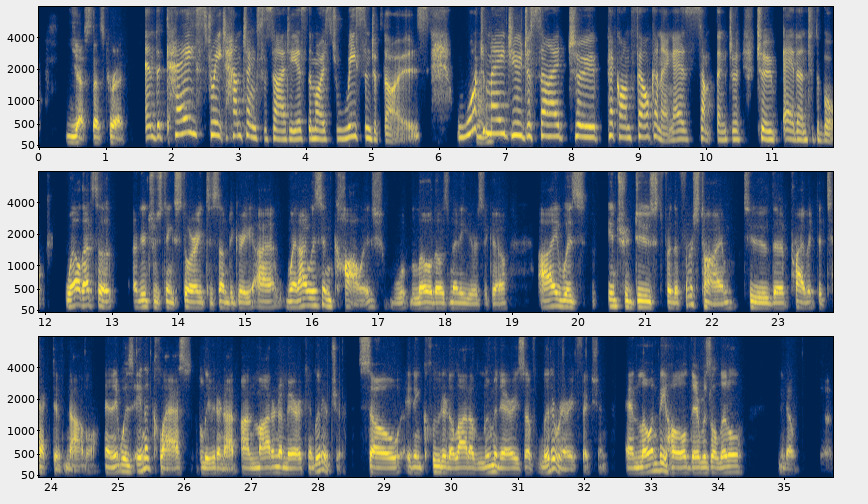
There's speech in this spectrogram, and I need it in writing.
Yes, that's correct. And the K Street Hunting Society is the most recent of those. What mm-hmm. made you decide to pick on falconing as something to, to add into the book? Well, that's a an interesting story to some degree. I, when I was in college, low those many years ago, I was introduced for the first time to the private detective novel. And it was in a class, believe it or not, on modern American literature. So it included a lot of luminaries of literary fiction. And lo and behold, there was a little, you know,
